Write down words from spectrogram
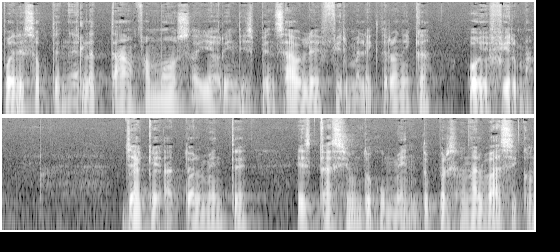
puedes obtener la tan famosa y ahora indispensable firma electrónica o e-firma, ya que actualmente es casi un documento personal básico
